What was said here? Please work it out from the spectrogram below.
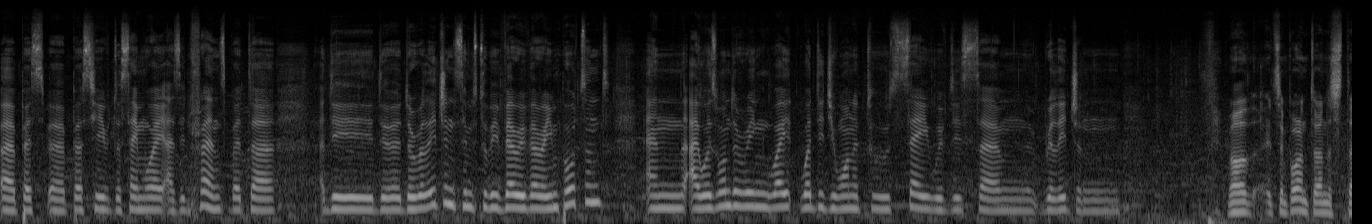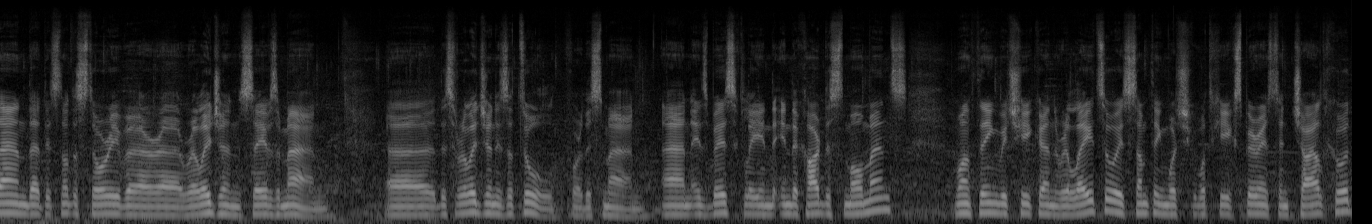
uh, uh, perceived the same way as in France, but uh, the, the, the religion seems to be very very important. And I was wondering, why, what did you want to say with this um, religion? Well, it's important to understand that it's not a story where uh, religion saves a man. Uh, this religion is a tool for this man, and it's basically in the, in the hardest moments one thing which he can relate to is something which what he experienced in childhood,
